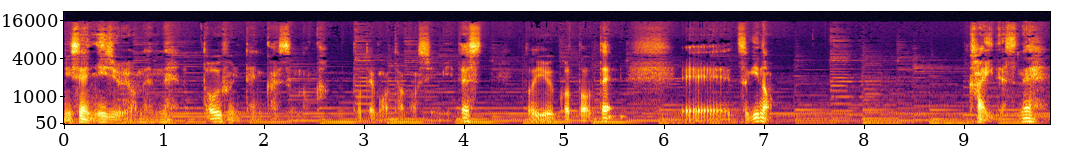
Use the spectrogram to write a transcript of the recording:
2024年ね、どういうふうに展開するのか、とても楽しみです。ということで、えー、次の回ですね。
